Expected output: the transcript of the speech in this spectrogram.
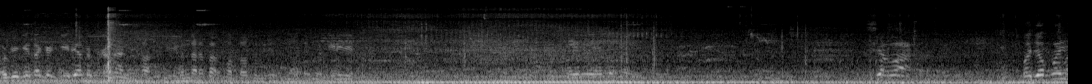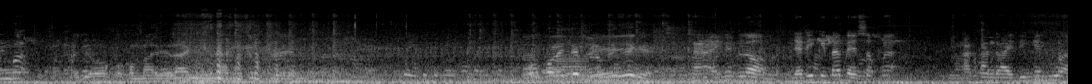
Oke, kita ke kiri atau ke kanan? bentar pak foto sendiri Kiri. Siapa? Pak Joko izin pak Ayo, kok kembali lagi. Oh, kalau itu belum listrik ya? Nah, ini belum. Jadi kita besok, Pak, akan ridingnya dua.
